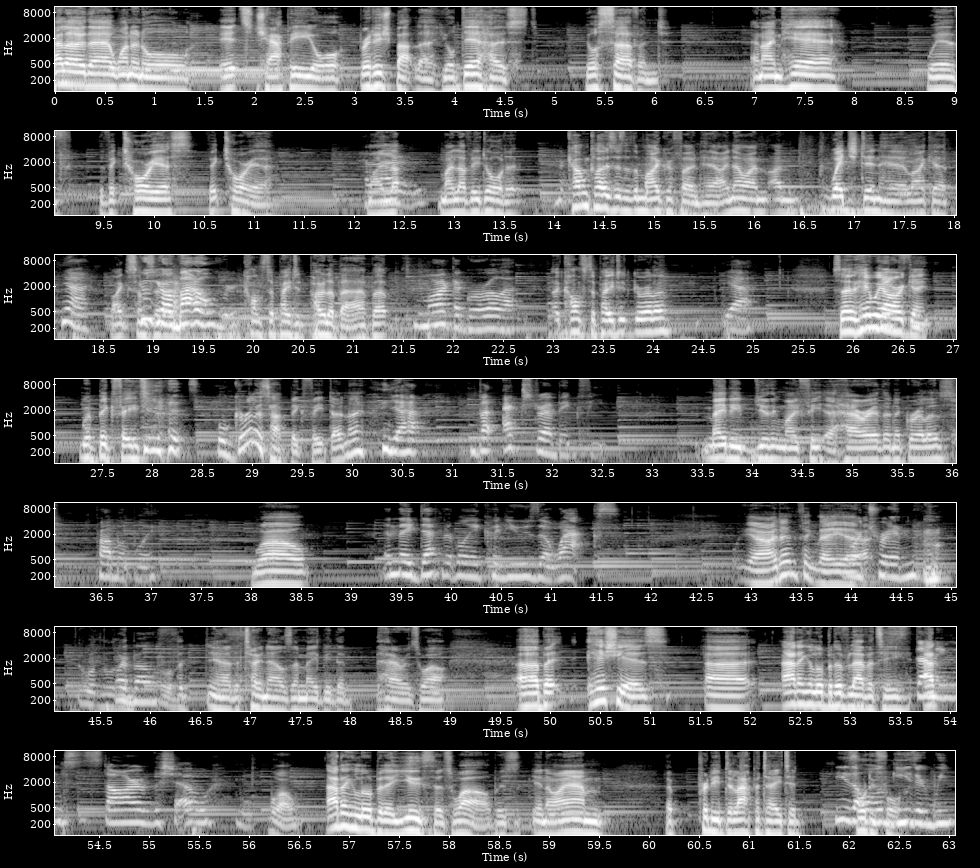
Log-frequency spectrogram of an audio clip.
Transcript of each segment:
Hello there, one and all. It's Chappie, your British butler, your dear host, your servant. And I'm here with the victorious Victoria, my, lo- my lovely daughter. Come closer to the microphone here. I know I'm, I'm wedged in here like a Yeah. like some Scoot sort your of butt over. constipated polar bear, but More like a gorilla. a constipated gorilla. Yeah. So here we are again with big feet. Yes. well, gorillas have big feet, don't they? yeah. But extra big feet. Maybe do you think my feet are hairier than a gorilla's? Probably. Well, And they definitely could use a wax yeah, I don't think they. Uh, or trim. or both. Well, the, you know, the toenails and maybe the hair as well. Uh, but here she is, uh, adding a little bit of levity. add- Stunning star of the show. well, adding a little bit of youth as well, because you know I am a pretty dilapidated He's an 44. old geezer. We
